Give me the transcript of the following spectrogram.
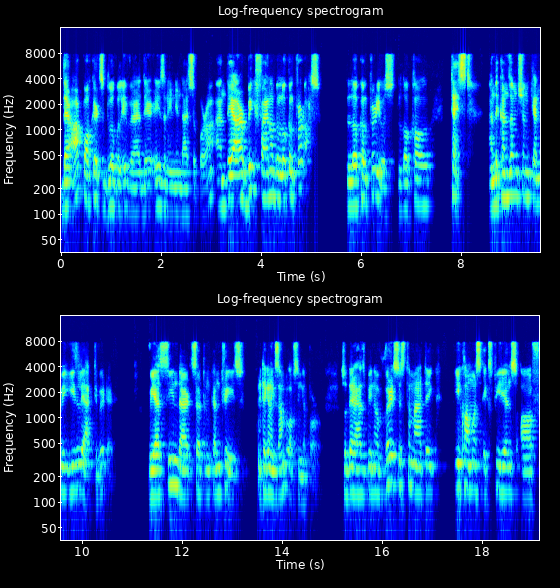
there are pockets globally where there is an indian diaspora and they are a big fan of the local products local produce local test and the consumption can be easily activated. We have seen that certain countries, take an example of Singapore. So there has been a very systematic e-commerce experience of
